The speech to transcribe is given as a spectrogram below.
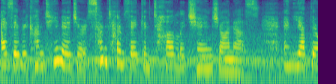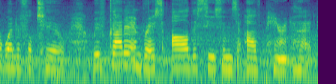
As they become teenagers, sometimes they can totally change on us, and yet they're wonderful too. We've got to embrace all the seasons of parenthood,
